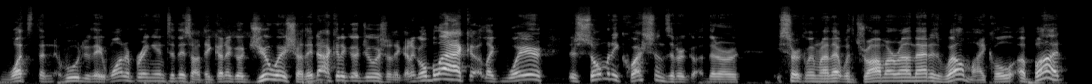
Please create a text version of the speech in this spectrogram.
What's the who do they want to bring into this? Are they going to go Jewish? Are they not going to go Jewish? Are they going to go black? Like where? There's so many questions that are that are circling around that with drama around that as well, Michael. Uh, but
